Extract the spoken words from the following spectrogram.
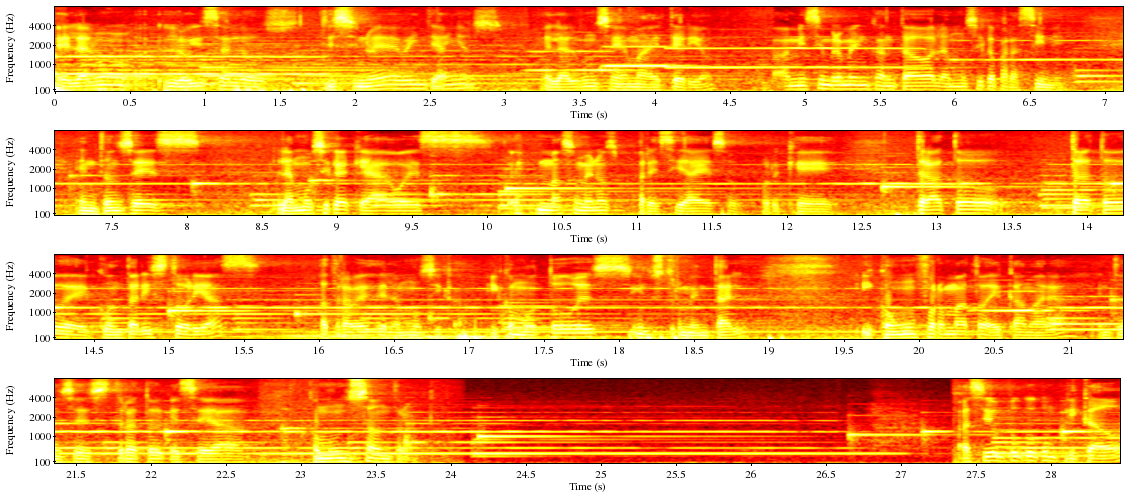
El álbum lo hice a los 19, 20 años. El álbum se llama Etéreo. A mí siempre me ha encantado la música para cine. Entonces, la música que hago es, más o menos parecida a eso, porque trato, trato de contar historias a través de la música. Y como todo es instrumental y con un formato de cámara, entonces trato de que sea como un soundtrack. Ha sido un poco complicado,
